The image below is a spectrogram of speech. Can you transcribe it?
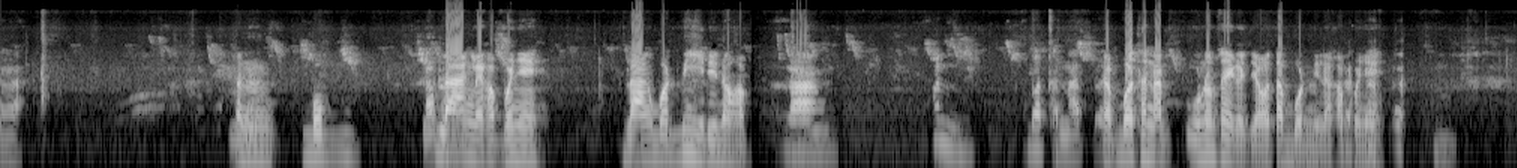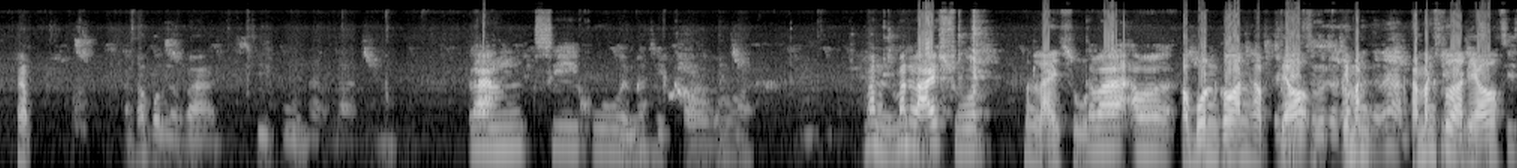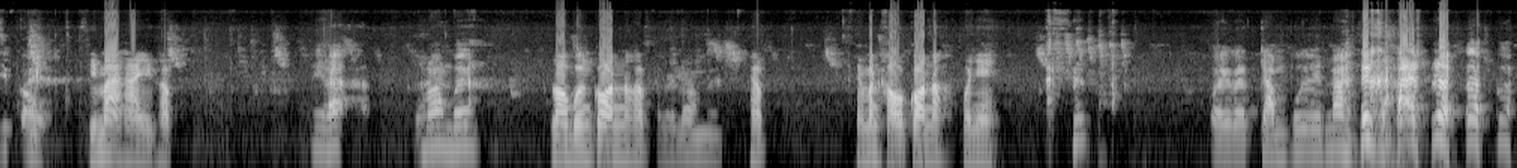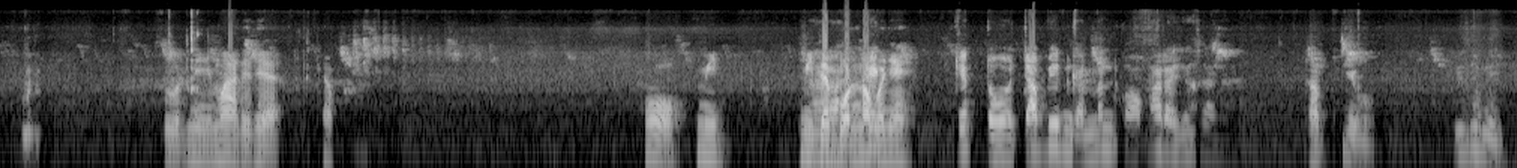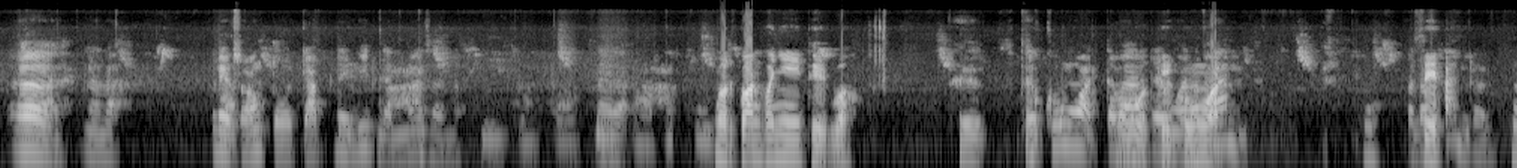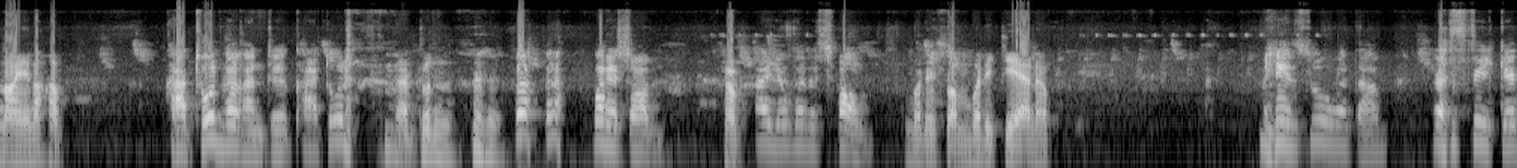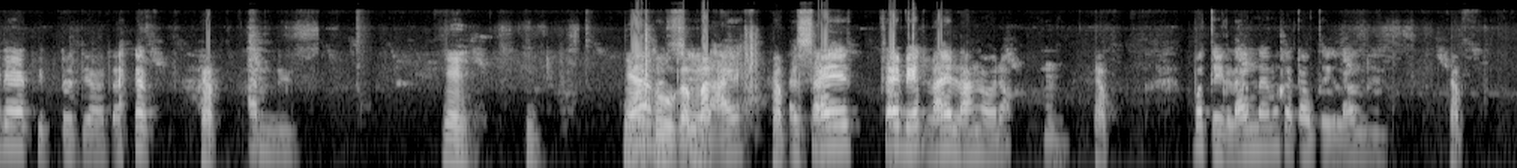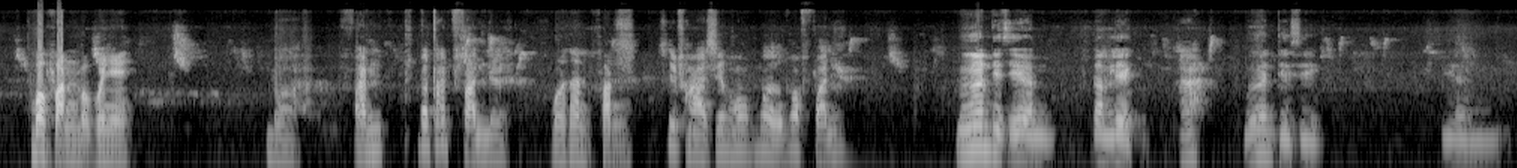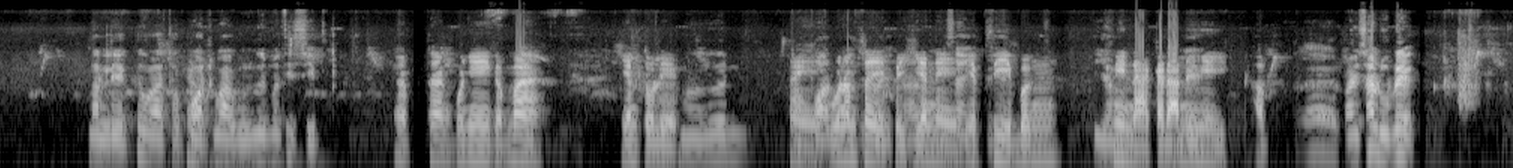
อันบบล่างเลยครับพ่อใหญ่ล่างบอดมีดีเนาะครับลาง มันวัฒนัดเลยครับบ่ถนัดอู้น้ำใส่กับเจียวตะบนนี่แหละครับพ่อใหญ่แต่เขาเบิ่งเอาว่าที่คูณน่ะล้านลางซีคูเห็นมันสิเขามันมันหลายสูตร มันหลายสูตร แต่ว่าเอาเอาบนก่อนครับ เดี๋ยวสิมันถ้ามันสั่วเดี๋ยวสี่สิบเก้าสิมาหาอีกครับ นี่ละลองเบิ่ง ลองเบิ่งก่อนเนาะครับ เอาไปลองเบิ่งครับให้มันเข้าก่อนเนาะพ่อใหญ่ไปก็จำผู้อื่นมาคือกันสูตรนี้มาแท้ๆครับ โอ้มีมีแต่บนเนาะพ่อใหญ่ เก็ตโตวจับบินกันมันออกมาได้จังซั่นน่ะครับนี่บ่ที่ที่นี่เออนั่นล่ะเลขสองตัวจับได้บินกันมาซั่นน่ะหนึ่งสองสามสี่ห้าหกเจ็ด งวดก่อนพ่อใหญ่ถูกบ่ ถือ ถือคู่งวดแต่ว่าโอ้ถือคู่งวด เสร็จหน่อยเนาะครับ ขาดทุนว่ากันถือขาดทุนขาดทุนบ่ได้ซ้อมครับอายุบ่ได้ซ้อมบ่ได้ซ่อมบ่ได้แก้นะครับมีสู้มาตามสี่แกแดกปิดตัวเดียวแต่ครับพันหนึงใหญ่ยาสู้กับมักหลายครับอาศัยใช้เบ็ดหลายหลังเอาเนาะครับบ่ตึกหลังนึงมันก็ต้องตึกหลังนึงครับ บ่ฝันบ่พ่อใหญ่บ่ฝันบ่ทันฝันเลยบ่ทันฝัน15 16มื้อบ่ฝันมื้อเงินที่สิอันนั่นเลขฮะมื้อเงินที่สิที่อันนั่นเลขคือว่าทปอดว่ามื้อเงินวันที่สิบครับทางพ่อใหญ่กลับมาเขียนตัวเลขมื้อเงินให้ผู้นำใช้ไปเขียนให้ FC เบิ่งอีหยังนี่หน้ากระดานนี่อีกครับ เออไปสรุปเลข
